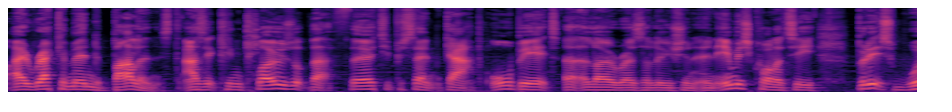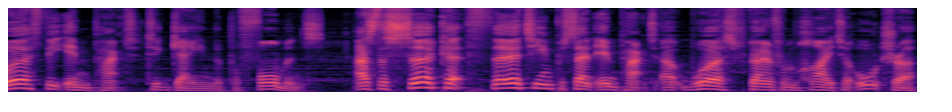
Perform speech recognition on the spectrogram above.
I recommend balanced as it can close up that 30% gap, albeit at a low resolution and image quality, but it's worth the impact to gain the performance. As the circa 13% impact at worst going from high to ultra,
